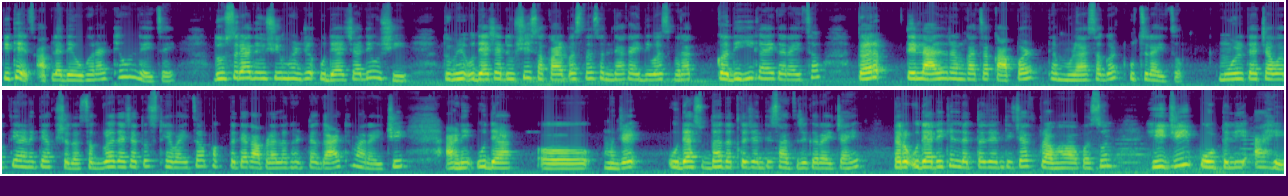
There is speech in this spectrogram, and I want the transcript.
तिथेच आपल्या देवघरात ठेवून द्यायचं आहे दुसऱ्या दिवशी म्हणजे उद्याच्या दिवशी तुम्ही उद्याच्या दिवशी सकाळपासून संध्याकाळी दिवसभरात कधीही काय करायचं तर ते लाल रंगाचं कापड त्या मुळासगट उचलायचं. मूळ त्याच्यावरती आणि ते अक्षदा सगळं त्याच्यातच ठेवायचं फक्त त्या कापडाला घट्ट गाठ मारायची आणि उद्या म्हणजे उद्यासुद्धा दत्त जयंती साजरी करायची आहे. तर उद्या देखील दत्त जयंतीच्याच प्रभावापासून ही जी पोटली आहे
